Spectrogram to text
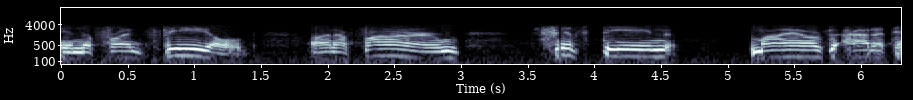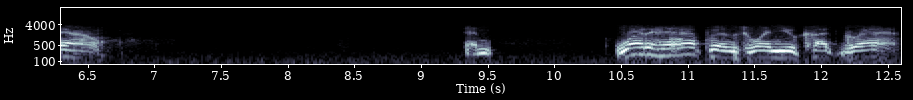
in the front field on a farm 15 miles out of town. And what happens when you cut grass?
